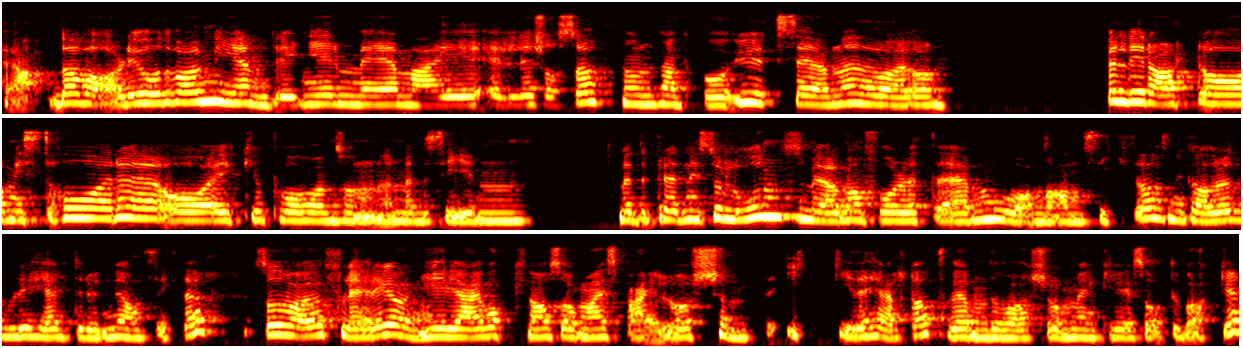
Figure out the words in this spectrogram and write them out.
ja, da var det jo det var mye endringer med meg ellers også, med tanke på utseende. Det var jo veldig rart å miste håret, og jeg gikk jo på en sånn medisin med prednisolon, som gjør at man får dette måneansiktet, som vi kaller det. Det blir helt rund i ansiktet. Så det var jo flere ganger jeg våkna og så meg i speilet og skjønte ikke i det hele tatt hvem det var som egentlig så tilbake.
